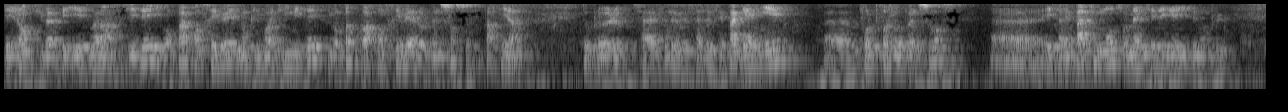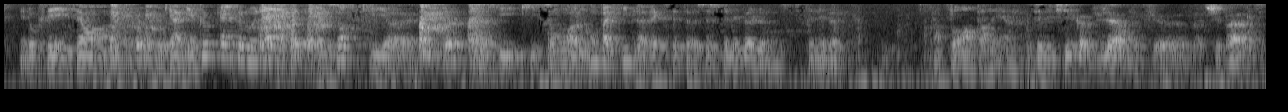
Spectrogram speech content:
les gens que tu vas payer toi dans la société, ils vont pas contribuer, donc ils vont être limités, ils vont pas pouvoir contribuer à l'open source sur ces parties-là. Donc ça, ne, ne fait pas gagner euh, pour le projet open source euh, et ça met pas tout le monde sur le même pied d'égalité non plus. Et donc il y, a que quelques modèles en fait open source qui euh, sont compatibles avec cette sustainable sustainable. On pourra en parler. hein. C'est difficile comme sujet, hein, parce que bah, je sais pas, si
